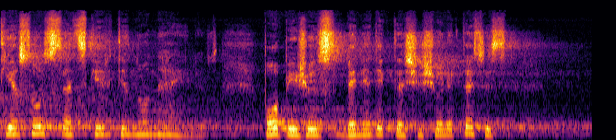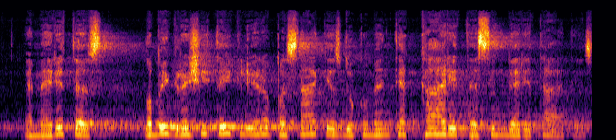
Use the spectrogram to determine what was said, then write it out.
tiesos atskirti nuo meilės. Popiežius Benediktas XVI emeritas labai gražiai taikliai yra pasakęs dokumente Caritas in Veritatis.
